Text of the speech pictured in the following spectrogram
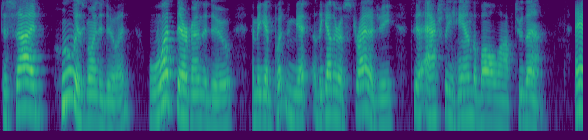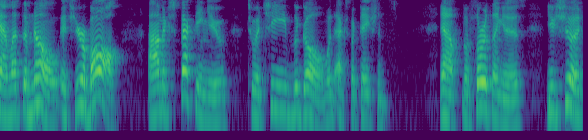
Decide who is going to do it, what they're going to do, and begin putting together a strategy to actually hand the ball off to them. And let them know it's your ball. I'm expecting you to achieve the goal with expectations. Now, the third thing is you should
